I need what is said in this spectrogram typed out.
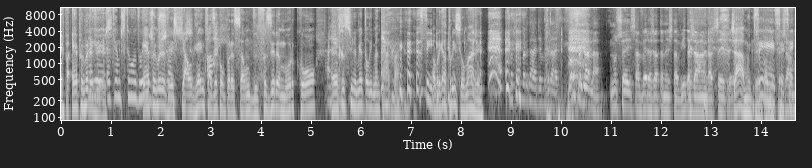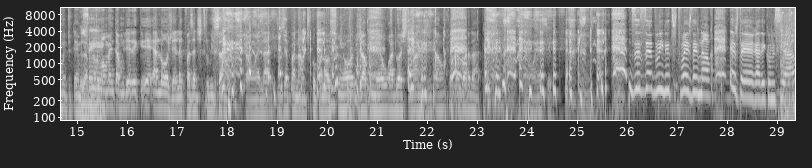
Epá, é a primeira Ai, vez. até me estão a doer É a primeira vez que alguém faz a comparação de fazer amor com eh, racionamento alimentar. Pá. Sim. Obrigado por isso, Ilmar. Mas é verdade, é verdade. Vamos chegar lá. Não sei se a Vera já está nesta vida, já anda a ser. Já há muito tempo. há muito tempo. já há muito tempo. Já há muito tempo. Normalmente a mulher é, que- é a loja, ela é que faz a distribuição. Então ela diz, para não, desculpa lá o senhor, já comeu há duas semanas, então tem que aguardar. Não é assim. 17 minutos depois das 9. Esta é a Rádio Comercial.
